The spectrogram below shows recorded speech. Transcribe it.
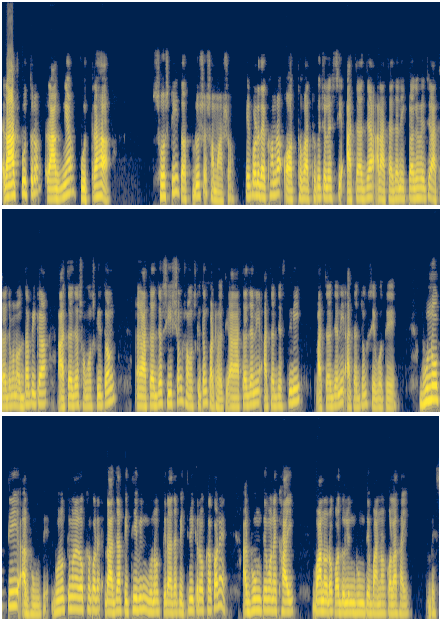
রাজপুত্র, রাজ্ঞা পুত্রাহা, ষষ্ঠী তৎপুরুষ সমাস। এরপরে দেখো আমরা অর্থ পার্থক্যে চলে এসেছি আচার্য, আর আচার্য একটু আগে হয়েছে আচার্য মানে অধ্যাপিকা, আচার্য সংস্কৃতং আচার্য শীর্ষং সংস্কৃতং পাঠয়তি, আর আচার্যানি আচার্য স্ত্রী আচার্যানি আচার্যং সেবতে। ভুনক্তি আর ভুংতে ভুনক্তি মানে রক্ষা করে, রাজা পৃথিবী ভুনক্তি রাজা পৃথিবীকে রক্ষা করে, আর ভুংতে মানে খাই বানর, কদলিং ভুংতে বানর কলা খাই বেশ।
